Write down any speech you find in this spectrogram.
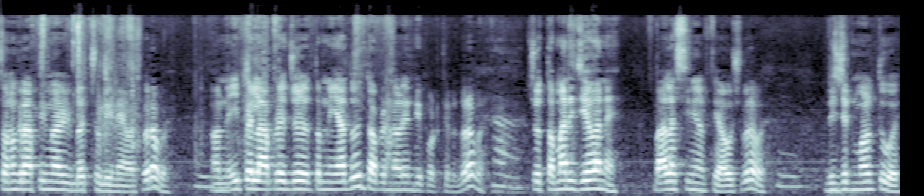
સોનોગ્રાફીમાં બી બચ્ચું લઈને આવ્યા છો બરાબર? અને એ પહેલા આપણે જો તમને યાદ હોય તો આપણે નળીને રિપોર્ટ કર્યો બરાબર? જો તમારી જેવાને બાલા સિનિયરથી આવું છું બરાબર? રિઝલ્ટ મળતું હોય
